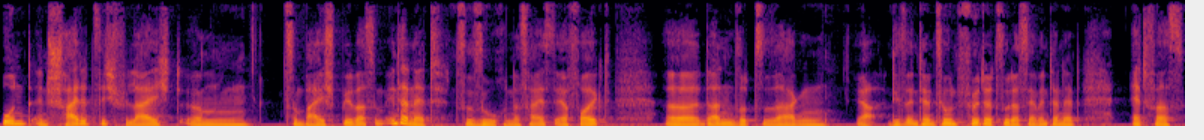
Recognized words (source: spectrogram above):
und entscheidet sich vielleicht ähm, zum Beispiel was im Internet zu suchen. Das heißt, er folgt äh, dann sozusagen, ja, diese Intention führt dazu, dass er im Internet etwas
